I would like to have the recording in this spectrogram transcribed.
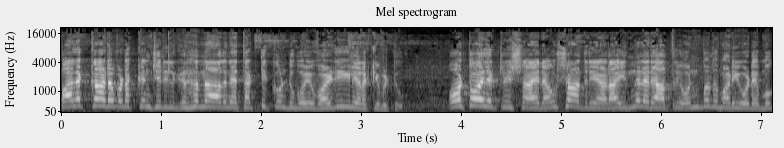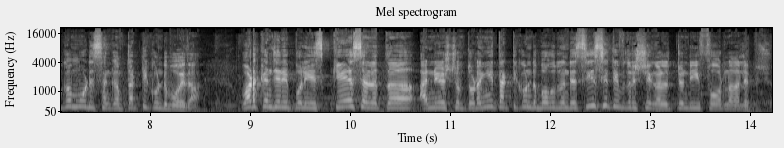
പാലക്കാട് വടക്കഞ്ചേരിയിൽ ഗൃഹനാഥനെ തട്ടിക്കൊണ്ടുപോയി വഴിയിൽ ഇറക്കി വിട്ടു. ഓട്ടോ ഇലക്ട്രീഷ്യനായ നൌഷാദ്രിയാണ് ഇന്നലെ രാത്രി ഒൻപത് മണിയോടെ മുഖംമൂടി സംഘം തട്ടിക്കൊണ്ടുപോയത്. വടക്കഞ്ചേരി പോലീസ് കേസെടുത്ത് അന്വേഷണം തുടങ്ങി തട്ടിക്കൊണ്ടുപോകുന്നതിന്റെ സി സി ടി വി ദൃശ്യങ്ങൾ ട്വന്റി ഫോറിന് ലഭിച്ചു.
